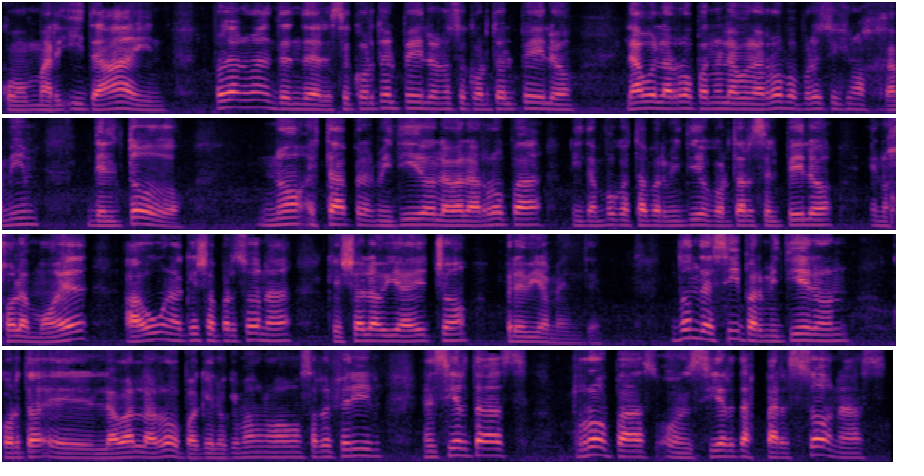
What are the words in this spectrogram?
como Marita Ain. Pero no van a entender. ¿Se cortó el pelo? ¿No se cortó el pelo? ¿Lavo la ropa? ¿No lavo la ropa? Por eso dijimos Jamim del todo. No está permitido lavar la ropa, ni tampoco está permitido cortarse el pelo en Jola Moed, aún aquella persona que ya lo había hecho previamente donde sí permitieron cortar, eh, lavar la ropa, que es lo que más nos vamos a referir, en ciertas ropas o en ciertas personas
